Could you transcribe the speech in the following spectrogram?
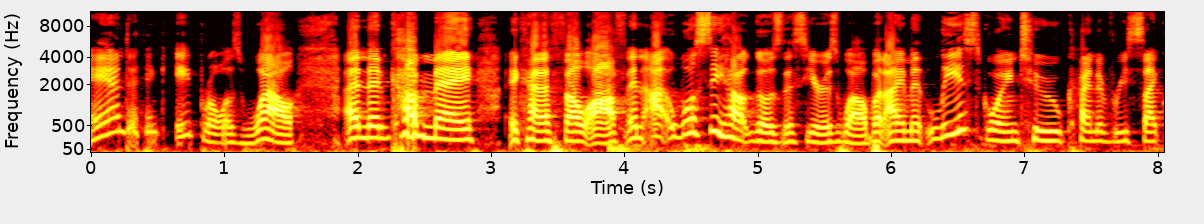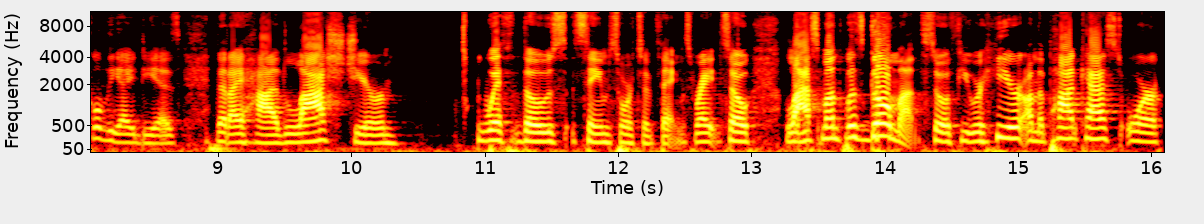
and I think April as well. And then come May, it kind of fell off. And I, we'll see how it goes this year as well. But I'm at least going to kind of recycle the ideas that I had last year with those same sorts of things, right? So last month was Go Month. So if you were here on the podcast or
